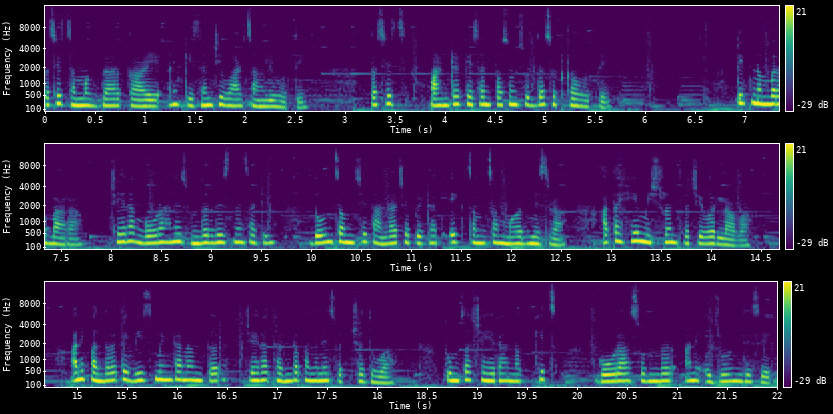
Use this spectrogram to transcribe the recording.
तसेच चमकदार काळे आणि केसांची वाढ चांगली होते. तसेच पांढऱ्या केसांपासून सुद्धा सुटका होते. टिप नंबर बारा. चेहरा गोरा आणि सुंदर दिसण्यासाठी दोन चमचे तांदळाच्या पिठात एक चमचा मध मिसळा. आता हे मिश्रण त्वचेवर लावा. आणि पंधरा ते वीस मिनिटानंतर चेहरा थंड पाण्याने स्वच्छ धुवा. तुमचा चेहरा नक्कीच गोरा सुंदर आणि उजळून दिसेल.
